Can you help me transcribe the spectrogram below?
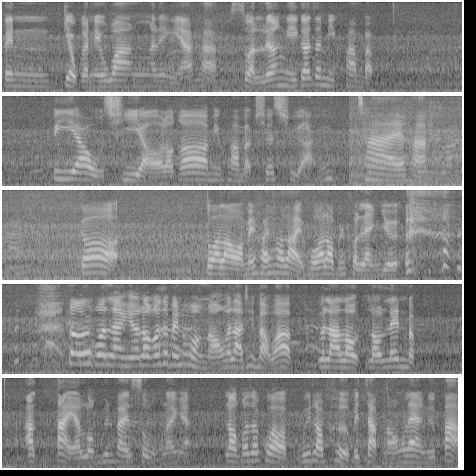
เป็นเกี่ยวกับในวังอะไรอย่างเงี้ยค่ะ ส่วนเรื่องนี้ก็จะมีความแบบเปรี้ยวเฉียว แล้วก็มีความแบบเชื่อเฉือน ใช่ค่ะ ก็ ตัวเราอะไม่ค่อยเท่าไหร่เพราะว่าเราเป็นคนแรงเยอะ เราเป็นคนแรงเยอะเราก็จะเป็นห่วงน้องเวลาที่แบบว่า เวลาเราเราเล่นแบบอะไต่อารมณ์ขึ้นไปสูงอะไรเงี้ยเราก็จะกลัวแบบวิเราเผลอไปจับน้องแรงหรือเปล่า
